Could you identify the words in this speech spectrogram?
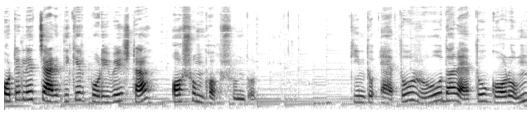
হোটেলের চারিদিকের পরিবেশটা অসম্ভব সুন্দর। কিন্তু এত রোদ আর এত গরম,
